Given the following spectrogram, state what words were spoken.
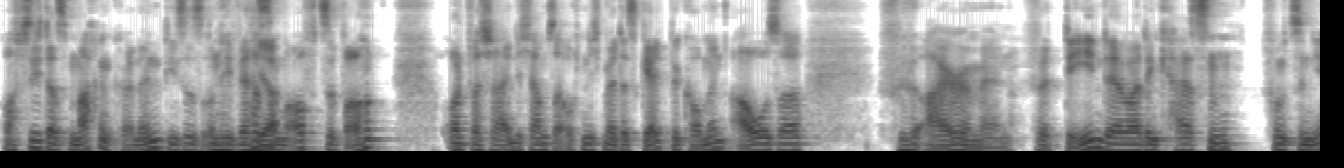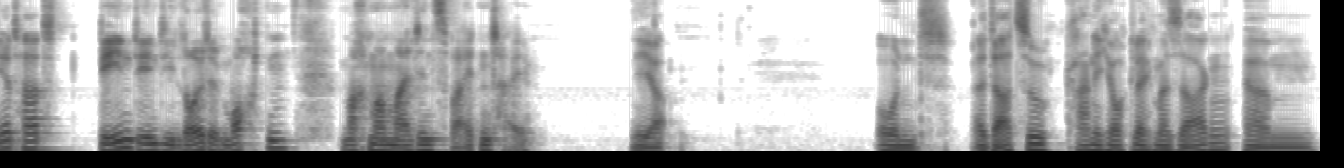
ob sie das machen können, dieses Universum ja. aufzubauen. Und wahrscheinlich haben sie auch nicht mehr das Geld bekommen, außer für Iron Man. Für den, der bei den Kassen funktioniert hat, den, den die Leute mochten, machen wir mal den zweiten Teil. Ja. Und äh, dazu kann ich auch gleich mal sagen, ähm,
